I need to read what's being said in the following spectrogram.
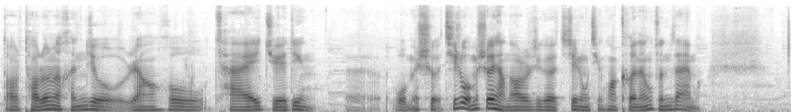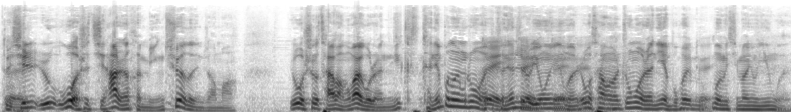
讨讨论了很久，然后才决定，呃，我们设其实我们设想到了这个这种情况可能存在嘛。对，其实如如果是其他人很明确的，你知道吗？如果是个采访个外国人，你肯肯定不能用中文，肯定是用英文。如果采访个中国人，你也不会莫名其妙用英文。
